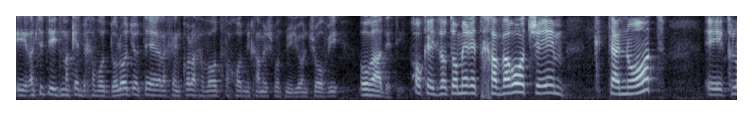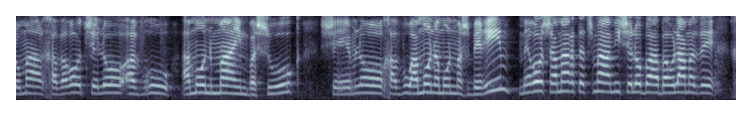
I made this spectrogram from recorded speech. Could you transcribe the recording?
אה, רציתי להתמקד בחברות גדולות יותר, לכן כל החברות פחות מ-500 מיליון שווי הורדתי. אוקיי, okay, זאת אומרת חברות שהן קטנות, אה, כלומר חברות שלא עברו המון מים בשוק, שהן לא חוו המון המון משברים, מראש אמרת, תשמע, מי שלא בא בעולם הזה 15-20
